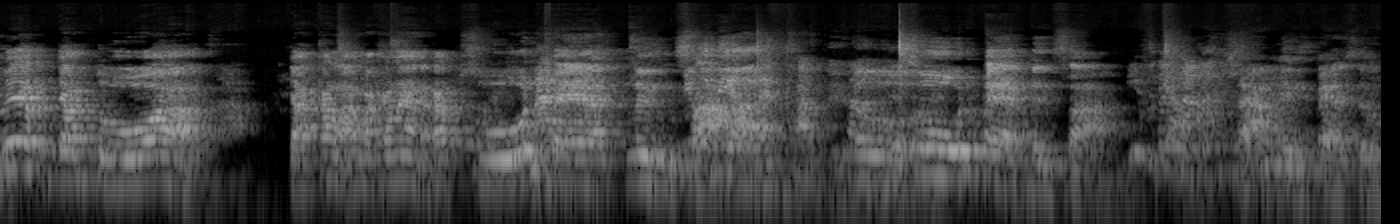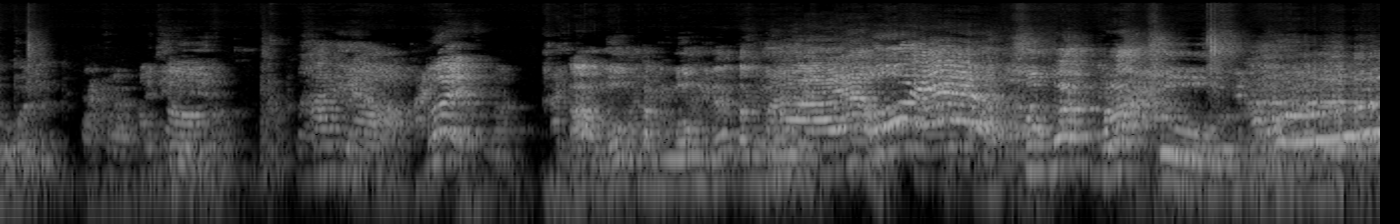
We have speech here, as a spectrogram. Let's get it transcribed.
เลขประจำตัว จากข้างหลังมาข้างหน้านะครับศูนย์แปดหนึ่งสามศูนย์แปดหนึ่งสามสามหนึ่งแปดศูนย์เฮ้ย อ้าวงงทำงงอยู่แล้วตอนนี้แล้วสุวัฒพระสูตร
